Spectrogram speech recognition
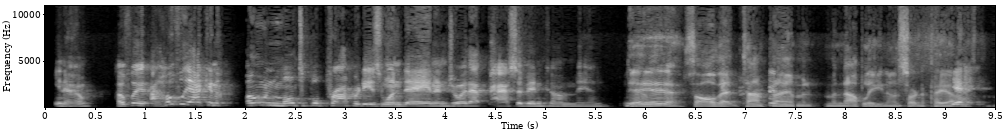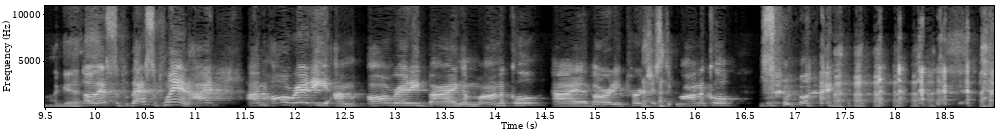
you know, hopefully hopefully I can own multiple properties one day and enjoy that passive income, man. Yeah, know? yeah, yeah. So all that time playing Monopoly, you know, starting to pay off. Yeah. I guess. Oh, that's the that's the plan. I I'm already I'm already buying a monocle. I have already purchased a monocle.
